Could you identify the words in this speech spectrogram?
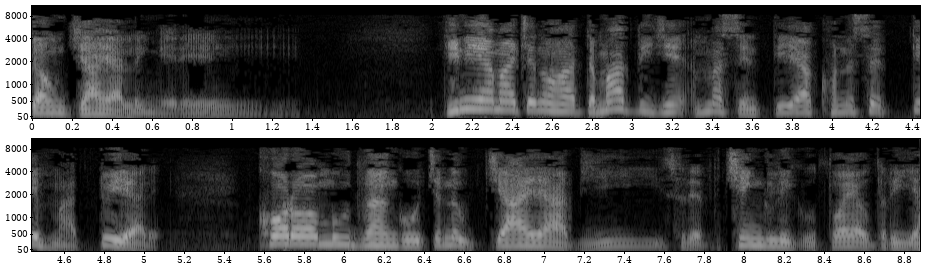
တောင်းကြရလိမ့်မယ်တဲ့ဒီနေရာမှာကျွန်တော်ဟာဓမ္မတိချင်းအမှတ်စဉ်181မှာတွေ့ရတယ်ခေါ်တော်မူသံကိုကျွန်ုပ်ကြားရပြီဆိုတဲ့သချင်းကလေးကိုတွားရောက်သတိရ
